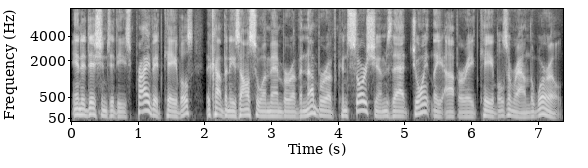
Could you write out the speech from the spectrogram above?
In addition to these private cables, the company is also a member of a number of consortiums that jointly operate cables around the world.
